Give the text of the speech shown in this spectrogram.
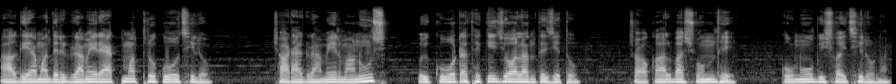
আগে আমাদের গ্রামের একমাত্র কুয়ো ছিল। সারা গ্রামের মানুষ ওই কুয়োটা থেকেই জল আনতে যেত। সকাল বা সন্ধে কোনো বিষয় ছিল না।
